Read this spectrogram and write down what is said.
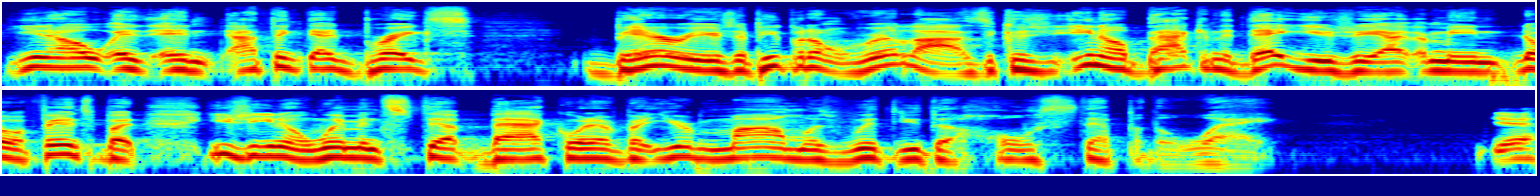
You know, and, and I think that breaks barriers that people don't realize because you know back in the day usually I, I mean no offense but usually you know women step back or whatever but your mom was with you the whole step of the way. Yeah.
